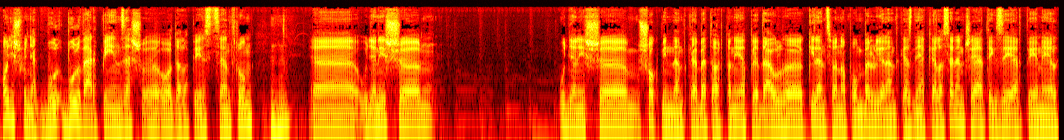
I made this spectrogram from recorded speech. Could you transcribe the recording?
hogy is mondják, bul, bulvárpénzes a pénzcentrum, uh-huh. Ugyanis ugyanis sok mindent kell betartania, például ö, 90 napon belül jelentkeznie kell a szerencsejáték ZRT-nél,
